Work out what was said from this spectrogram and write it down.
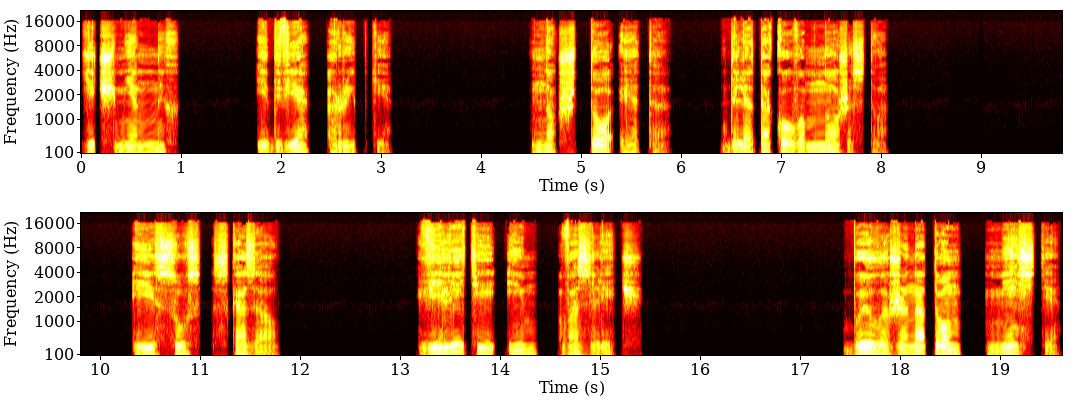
ячменных и две рыбки. Но что это для такого множества?» Иисус сказал, «Велите им возлечь». Было же на том месте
